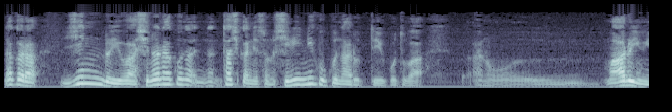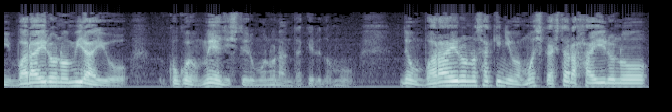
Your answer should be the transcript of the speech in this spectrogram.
だから人類は死ななくな、確かにその死ににくくなるっていうことは、あの、まあ、ある意味バラ色の未来をここを明示しているものなんだけれども、でもバラ色の先にはもしかしたら灰色の、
